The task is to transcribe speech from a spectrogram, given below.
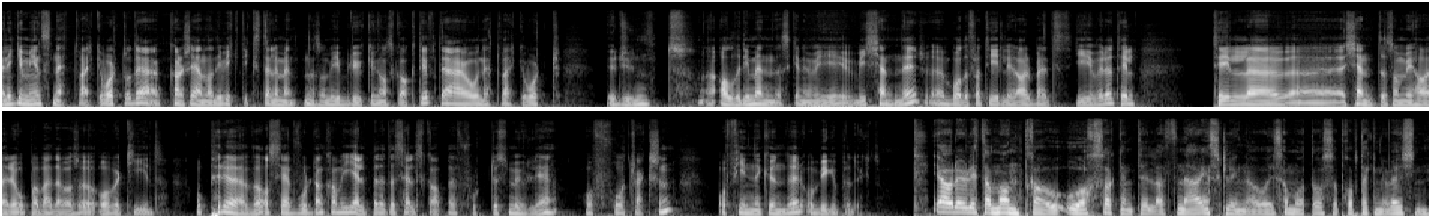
men ikke minst nettverket vårt. Og det er kanskje en av de viktigste elementene som vi bruker ganske aktivt. Det er jo nettverket vårt rundt alle de menneskene vi, vi kjenner, både fra tidligere arbeidsgivere til, til uh, kjente som vi har opparbeida oss over tid. Og prøve å se hvordan kan vi hjelpe dette selskapet fortest mulig å få traction, og finne kunder og bygge produkt. Ja, og det er jo litt av mantraet og årsaken til at næringsklynger, og i så måte også Proptech Innovation,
